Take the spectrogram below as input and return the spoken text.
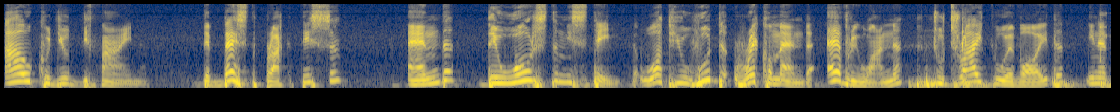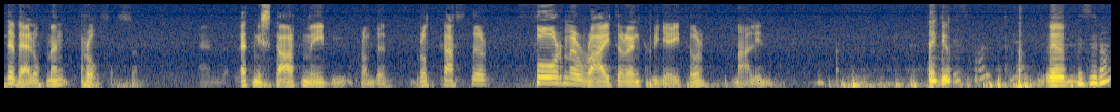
how could you define the best practice and the worst mistake, what you would recommend everyone to try to avoid in a development process. And let me start maybe from the broadcaster, former writer and creator, Malin. Thank you. Uh, Is it on?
